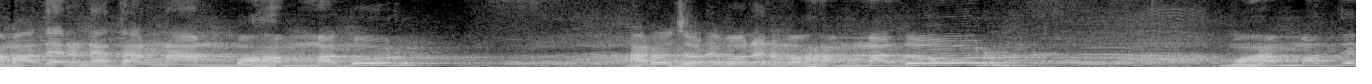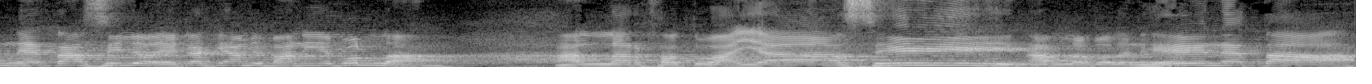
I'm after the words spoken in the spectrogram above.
আমাদের নেতার নাম মোহাম্মদুর। আরও জোরে বলেন, মোহাম্মদুর। মোহাম্মদ যে নেতা ছিল, এটাকে আমি বানিয়ে বললাম। আল্লাহর ফতোয়া, ইয়াসিন। আল্লাহ বলেন, হে নেতা।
